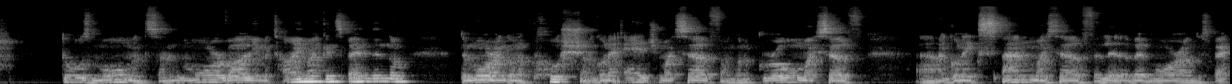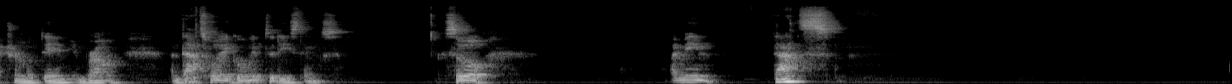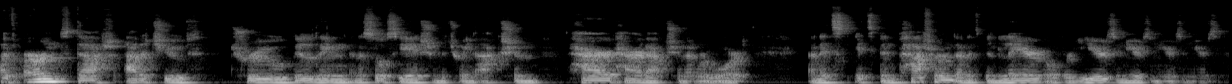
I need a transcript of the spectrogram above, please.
those moments, and the more volume of time I can spend in them, the more I'm going to push, I'm going to edge myself, I'm going to grow myself, uh, I'm going to expand myself a little bit more on the spectrum of Damien Brown. And that's why I go into these things. So, I mean, that's. I've earned that attitude through building an association between action, hard, hard action, and reward. And it's it's been patterned and it's been layered over years and years and years and years.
